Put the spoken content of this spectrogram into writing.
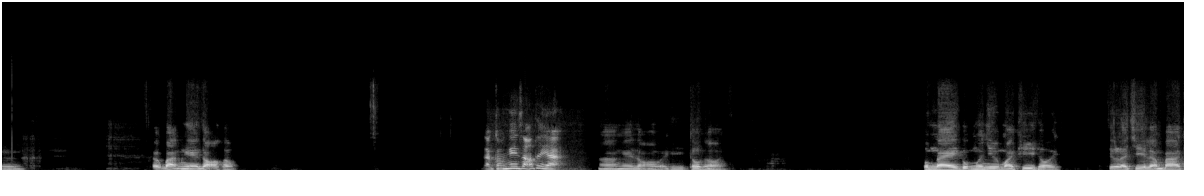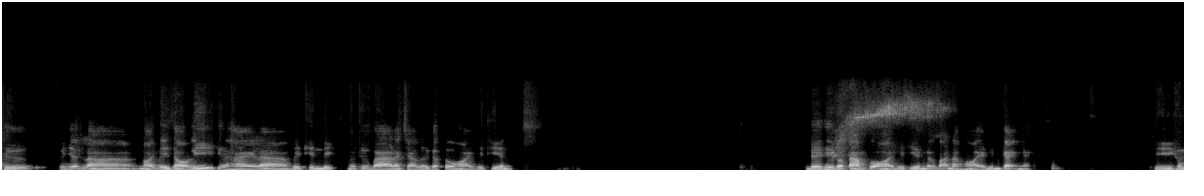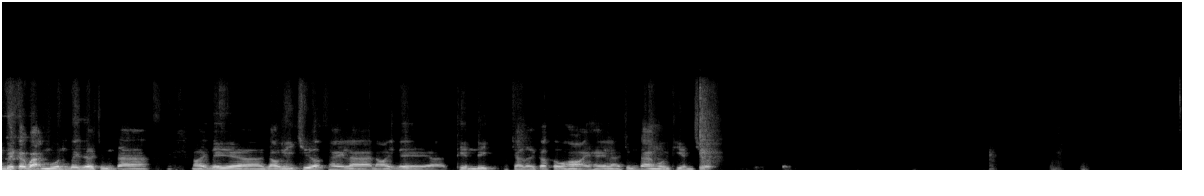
ừ. các bạn nghe rõ không? Dạ có nghe rõ thầy ạ. À nghe rõ vậy thì tốt rồi. Hôm nay cũng như mọi khi thôi tức là chia làm ba thứ. Thứ nhất là nói về giáo lý thứ hai là về thiền định và thứ ba là trả lời các câu hỏi về thiền. Đây thì có 8 câu hỏi về thiền các bạn đang hỏi ở bên cạnh này thì không biết các bạn muốn bây giờ chúng ta nói về à, giáo lý trước hay là nói về à, thiền định, trả lời các câu hỏi hay là chúng ta ngồi thiền trước?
